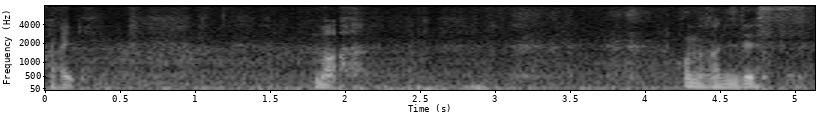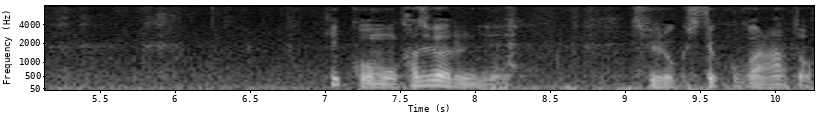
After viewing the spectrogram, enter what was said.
はい。まあこんな感じです。結構もうカジュアルにね収録していこうかなと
